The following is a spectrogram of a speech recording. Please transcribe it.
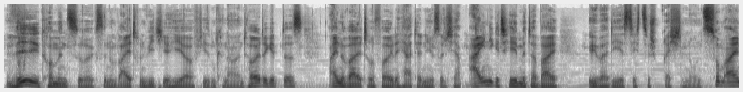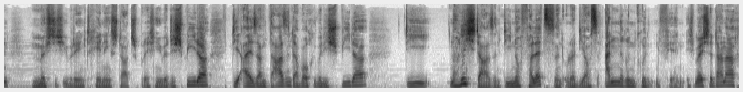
Willkommen zurück zu einem weiteren Video hier auf diesem Kanal und heute gibt es eine weitere Folge der Hertha News und ich habe einige Themen mit dabei, über die es sich zu sprechen lohnt. Zum einen möchte ich über den Trainingsstart sprechen, über die Spieler, die allsamt da sind, aber auch über die Spieler, die noch nicht da sind, die noch verletzt sind oder die aus anderen Gründen fehlen. Ich möchte danach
